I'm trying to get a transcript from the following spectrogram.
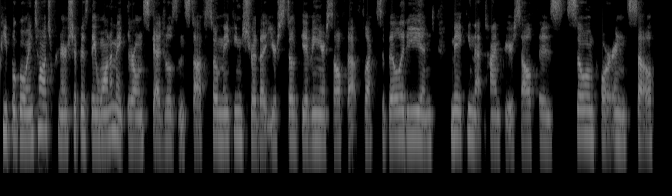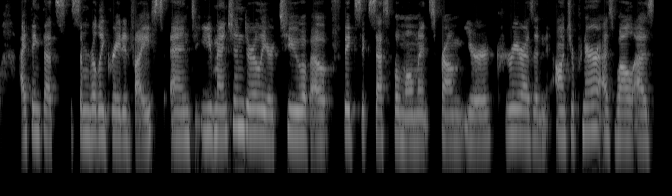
people go into entrepreneurship is they want to make their own schedules and stuff. So making sure that you're still giving yourself that flexibility and making that time for yourself is so important. So I think that's some really great advice. And you mentioned earlier too about big successful moments from your career as an entrepreneur as well as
